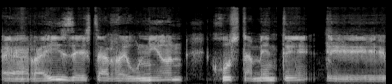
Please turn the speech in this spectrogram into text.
a raíz de esta reunión justamente eh,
